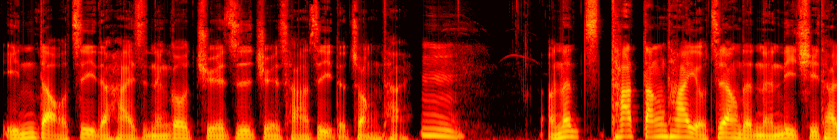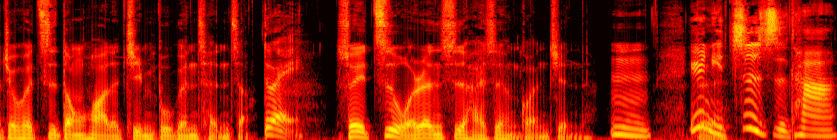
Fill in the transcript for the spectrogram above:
引导自己的孩子能够觉知觉察自己的状态？嗯，啊，那他当他有这样的能力，其实他就会自动化的进步跟成长。对，所以自我认识还是很关键的。嗯，因为你制止他。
